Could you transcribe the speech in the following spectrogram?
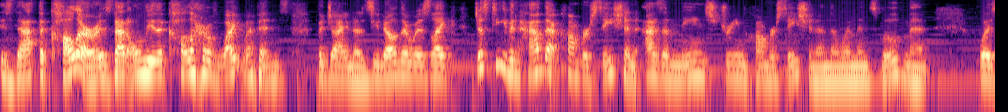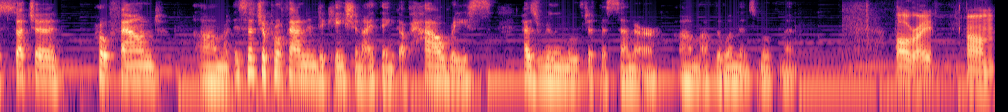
is that the color? Is that only the color of white women's vaginas? You know, there was like just to even have that conversation as a mainstream conversation in the women's movement was such a profound um, is such a profound indication, I think, of how race has really moved at the center um, of the women's movement. All right. Um,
